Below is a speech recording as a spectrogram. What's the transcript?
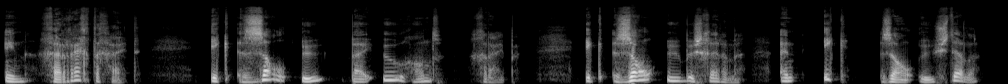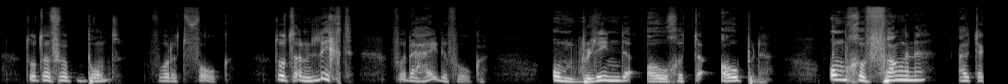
in gerechtigheid. Ik zal u bij uw hand grijpen. Ik zal u beschermen en ik zal u stellen tot een verbond voor het volk, tot een licht voor de heidevolken, om blinde ogen te openen, om gevangenen uit de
